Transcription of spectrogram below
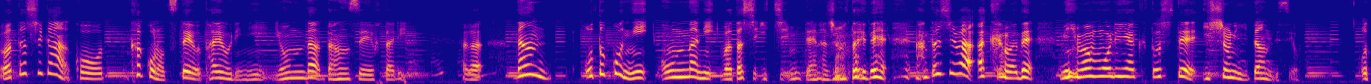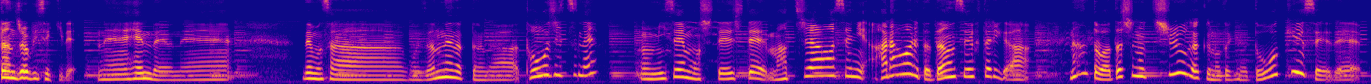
私がこう、過去のつてを頼りに呼んだ男性二人、だから、男、に、女に、私1みたいな状態で、私はあくまで見守り役として一緒にいたんですよ。お誕生日席で。ね、変だよね。でもさ、これ残念だったのが、当日ね、店も指定して待ち合わせに現れた男性2人が、なんと私の中学の時の同級生で、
